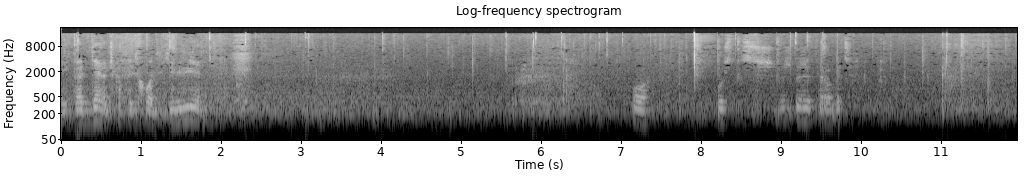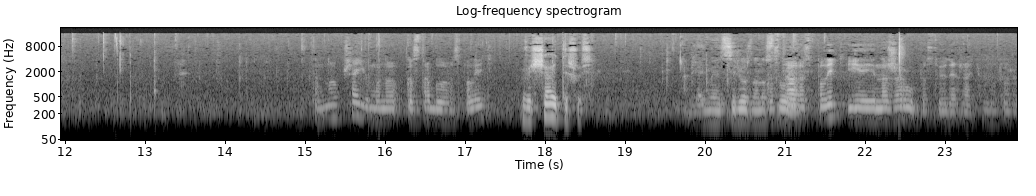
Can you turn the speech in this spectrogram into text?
Яка дірочка підходить, ювелір. Було розпалити. Вищайте щось. Блять, ми серйозно Костра настроїли. розпалити і на жару просто її держать. Воно теж.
